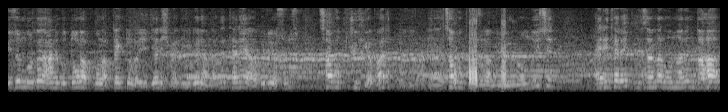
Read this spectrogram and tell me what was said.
bizim burada hani bu dolap molap teknoloji gelişmediği dönemlerde tereyağı biliyorsunuz çabuk küf yapar. Ee, çabuk bozulan bir ürün olduğu için eriterek insanlar onların daha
